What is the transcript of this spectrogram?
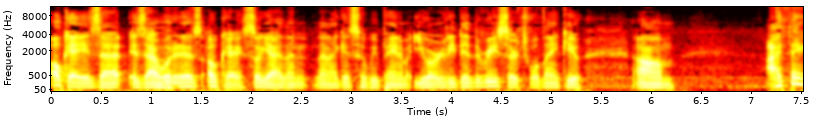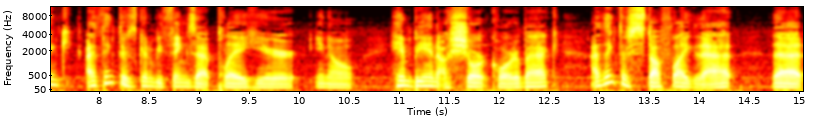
Okay, is that is that what it is? Okay, so yeah, then then I guess he'll be paying him. You already did the research. Well, thank you. Um, I think I think there's going to be things at play here. You know, him being a short quarterback, I think there's stuff like that that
